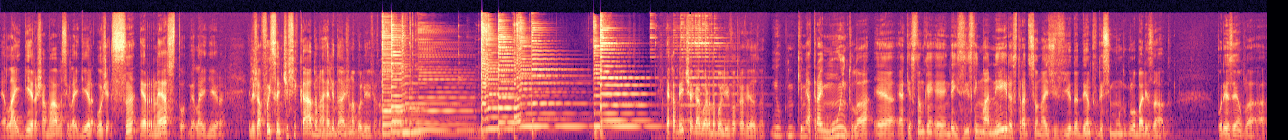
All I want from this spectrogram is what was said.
é, é La Higuera, chamava-se La Higuera, hoje é San Ernesto de La Higuera. Ele já foi santificado na realidade na Bolívia. Né? E acabei de chegar agora da Bolívia outra vez. Né? E o que me atrai muito lá é, é a questão que é, ainda existem maneiras tradicionais de vida dentro desse mundo globalizado. Por exemplo, a,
